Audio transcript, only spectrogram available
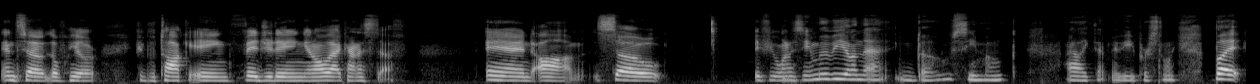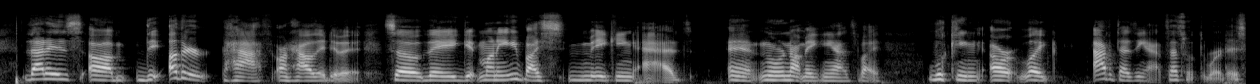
And so they'll hear people talking, fidgeting and all that kind of stuff. And um so if you want to see a movie on that, go see Monk. I like that movie personally. But that is um, the other half on how they do it. So they get money by making ads, and or not making ads by looking or like advertising ads. That's what the word is.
